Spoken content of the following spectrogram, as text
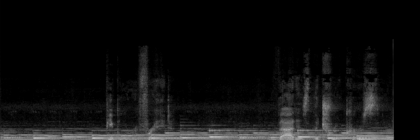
People are afraid. That is the true curse.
